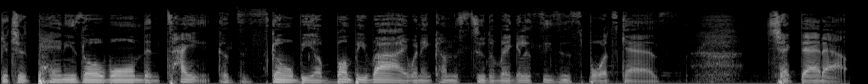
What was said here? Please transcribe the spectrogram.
get your panties all warmed and tight because it's gonna be a bumpy ride when it comes to the regular season sportscast. Check that out.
